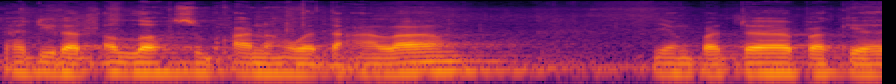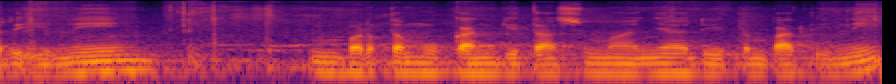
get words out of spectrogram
kehadirat Allah Subhanahu wa taala yang pada pagi hari ini mempertemukan kita semuanya di tempat ini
